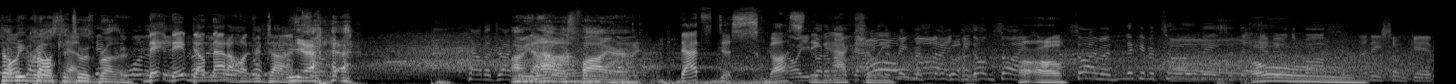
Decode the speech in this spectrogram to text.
Toby Unreal, crossed it to his brother. They- they've done that a hundred times. Yeah. I mean, that was fire. That's Oh, disgusting, gotta make that. actually. Big mistake. He's onside. Uh-oh. Simon looking for Toby. He's a bit heavy on the pass. Oh. I need some give.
